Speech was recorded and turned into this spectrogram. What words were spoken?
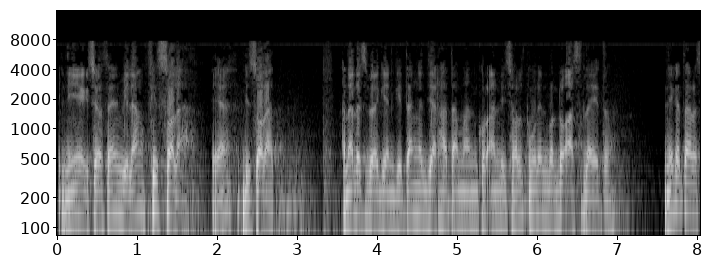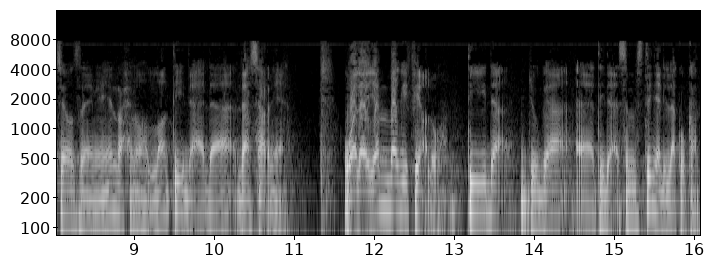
Ini Syaitan bilang fi solat, ya, di solat. Karena ada sebagian kita ngejar hataman Quran di solat kemudian berdoa setelah itu. Ini kata Rasulullah rahimahullah tidak ada dasarnya. Wala yanbaghi fi'luh. Tidak juga uh, tidak semestinya dilakukan.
